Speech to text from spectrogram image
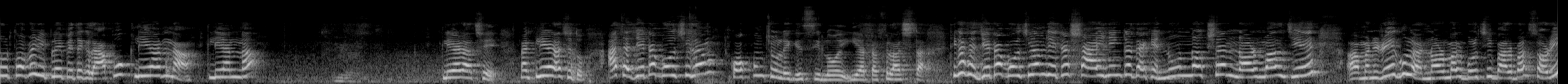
ধরতে হবে রিপ্লাই পেতে গেলে। আপু ক্লিয়ার না? ক্লিয়ার না? ক্লিয়ার আছে? না ক্লিয়ার আছে তো। আচ্ছা যেটা বলছিলাম, কখন চলে গেছিল ইয়াটা ফ্ল্যাশটা ঠিক আছে, যেটা বলছিলাম যে এটা শাইনিংটা দেখেন, নুন নকশার নর্মাল যে মানে রেগুলার নর্মাল বলছি বারবার সরি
